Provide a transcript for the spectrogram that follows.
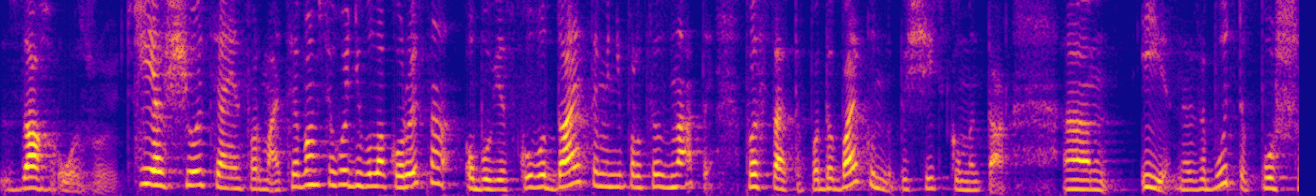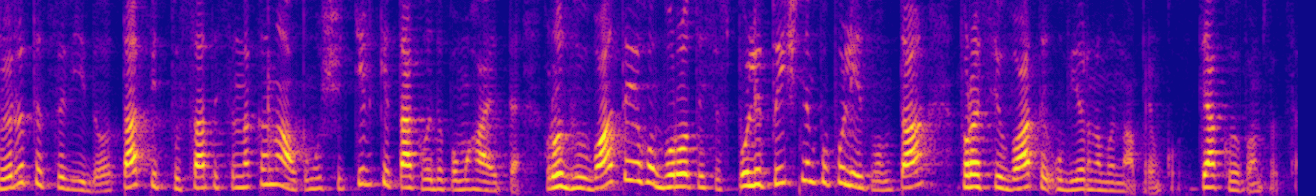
загрожують. І якщо ця інформація вам сьогодні була корисна, обов'язково дайте мені про це знати. Поставте вподобайку, напишіть коментар. Ем, і не забудьте поширити це відео та підписатися на канал, тому що тільки так ви допомагаєте розвивати його, боротися з політичним популізмом та працювати у вірному напрямку. Дякую вам за це.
